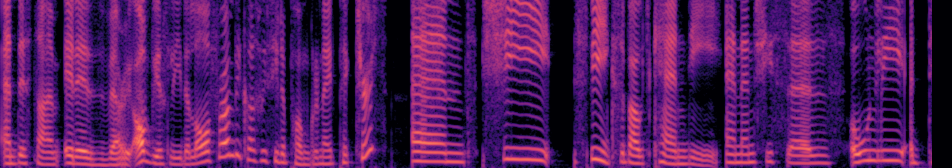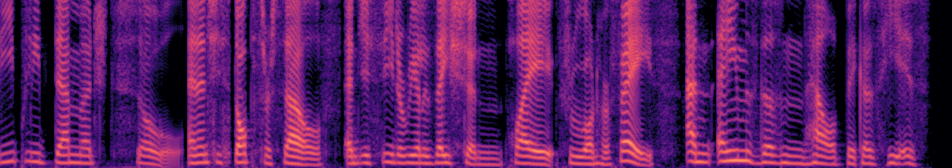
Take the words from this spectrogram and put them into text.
And this time it is very obviously the law firm because we see the pomegranate pictures. And she speaks about Candy and then she says, only a deeply damaged soul. And then she stops herself and you see the realization play through on her face. And Ames doesn't help because he is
